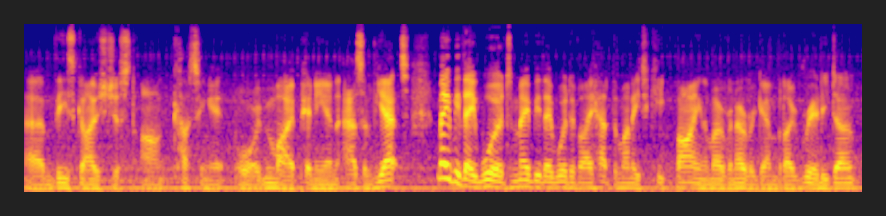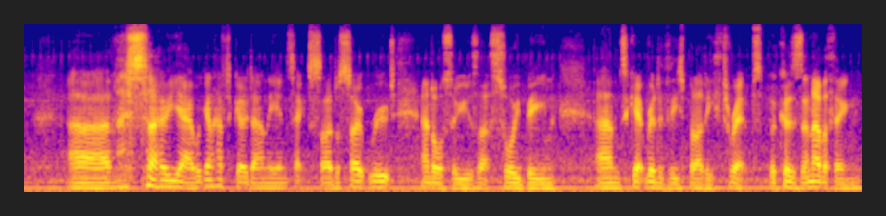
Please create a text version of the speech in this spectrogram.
Um, these guys just aren't cutting it, or in my opinion, as of yet. Maybe they would. Maybe they would if I had the money to keep buying them over and over again, but I really don't. Uh, so yeah, we're going to have to go down the insecticidal soap route and also use that soybean um, to get rid of these bloody thrips. Because another thing,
